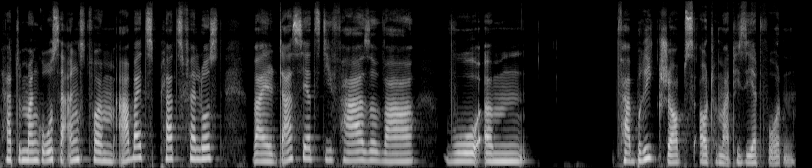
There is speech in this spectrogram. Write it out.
hatte man große Angst vor dem Arbeitsplatzverlust, weil das jetzt die Phase war, wo ähm, Fabrikjobs automatisiert wurden.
